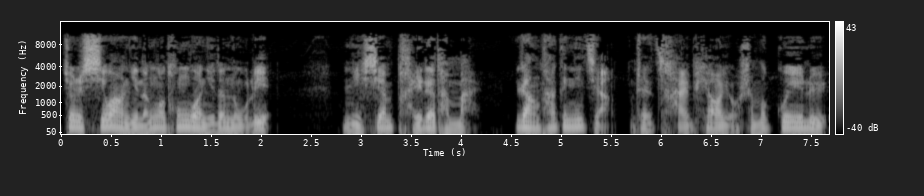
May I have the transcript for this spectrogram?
就是希望你能够通过你的努力，你先陪着他买，让他跟你讲这彩票有什么规律，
